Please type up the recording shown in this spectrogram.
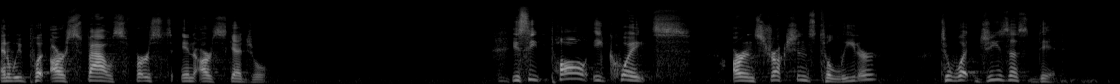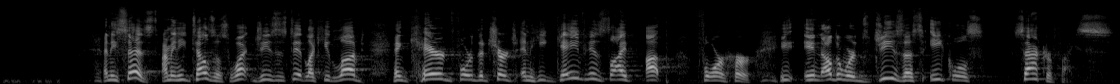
and we put our spouse first in our schedule. You see, Paul equates our instructions to leader to what Jesus did. And he says, I mean, he tells us what Jesus did. Like he loved and cared for the church and he gave his life up for her. In other words, Jesus equals sacrifice.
